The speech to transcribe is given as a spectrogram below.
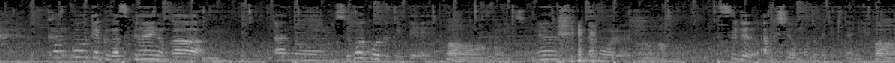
観光客が少ないのかん、あのすごい声かけてあくるんですよねラホール。あ すぐ握手を求めてきたり。あ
